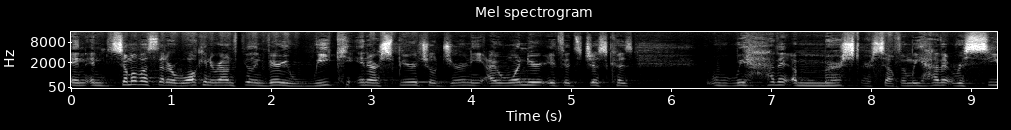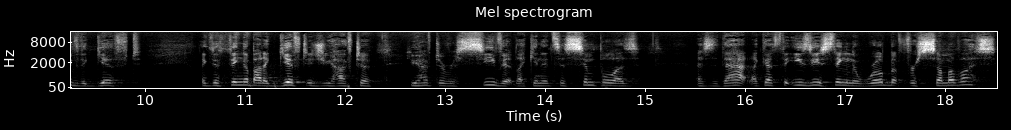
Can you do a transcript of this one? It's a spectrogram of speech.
And, and some of us that are walking around feeling very weak in our spiritual journey, I wonder if it's just because we haven't immersed ourselves and we haven't received the gift. Like the thing about a gift is you have to you have to receive it. Like and it's as simple as as that. Like, that's the easiest thing in the world, but for some of us,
